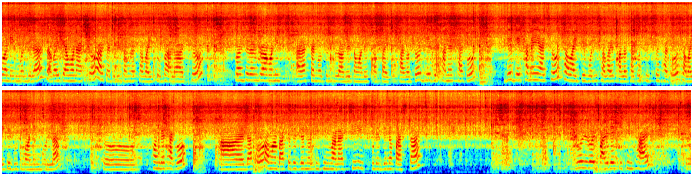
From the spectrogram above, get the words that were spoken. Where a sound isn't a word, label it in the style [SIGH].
Morning বন্ধুরা। সবাই কেমন আছো? আশা করি তোমরা সবাই খুব ভালো আছো। পঞ্চরণ প্রামাণিক আর একটা নতুন ব্লগে তোমাদের সবাইকে স্বাগত। যে যেখানে থাকো, যে যেখানেই আছো, সবাইকে বলি সবাই ভালো থাকো, সুস্থ থাকো। সবাইকে গুড মর্নিং বললাম। তো সঙ্গে থাকো। আর দেখো, আমার বাচ্চাদের জন্য টিফিন বানাচ্ছি, স্কুলের জন্য পাস্তা। রোজ রোজ বাইরের টিফিন খায়। তো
